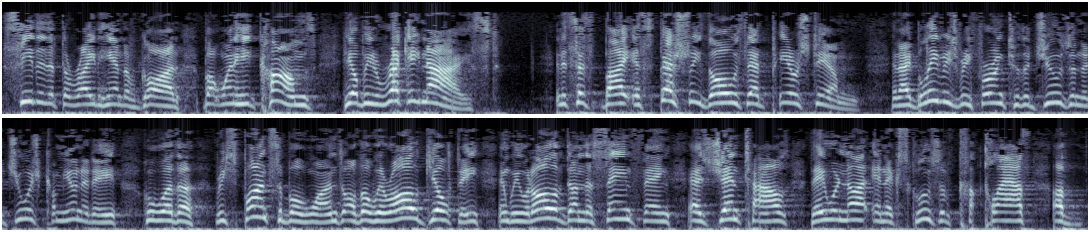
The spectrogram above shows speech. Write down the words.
seated at the right hand of God, but when he comes, he'll be recognized. And it says by especially those that pierced him. And I believe he's referring to the Jews in the Jewish community who were the responsible ones, although we're all guilty and we would all have done the same thing as Gentiles. They were not an exclusive class of,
